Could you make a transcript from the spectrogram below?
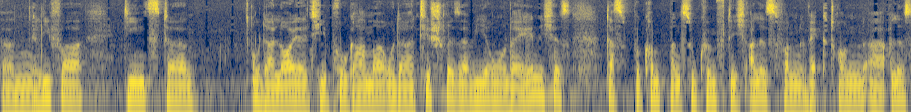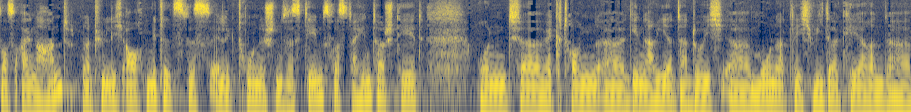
ähm, Lieferdienste oder Loyalty-Programme oder Tischreservierung oder ähnliches. Das bekommt man zukünftig alles von Vectron, äh, alles aus einer Hand. Natürlich auch mittels des elektronischen Systems, was dahinter steht. Und äh, Vectron äh, generiert dadurch monatlich wiederkehrende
